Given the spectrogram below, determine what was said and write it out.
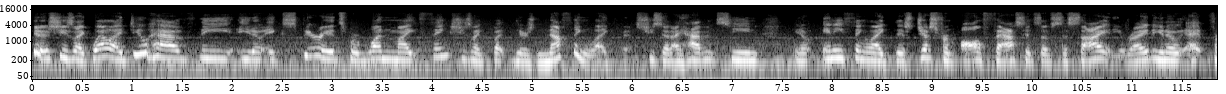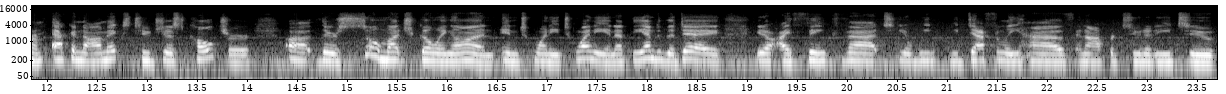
you know, she's like, well, I do have the, you know, experience where one might think. She's like, but there's nothing like this. She said, I haven't seen, you know, anything like this just from all facets of society, right? You know, from economics to just culture. Uh, there's so much going on in 2020, and at the end of the day, you know, I think that you know we we definitely have an opportunity to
